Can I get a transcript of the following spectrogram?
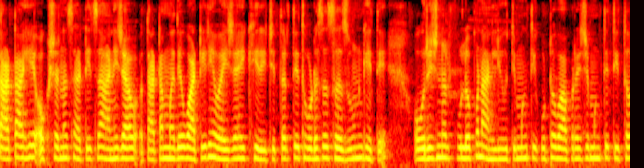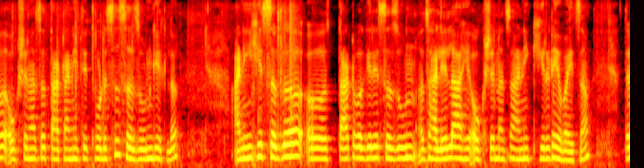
ताट आहे ऑक्शनसाठीचं आणि ज्या ताटामध्ये वाटी ठेवायची आहे खिरीची तर ते थोडंसं सजवून घेते. ओरिजिनल फुलं पण आणली होती. मग ती कुठं वापरायची? मग ते तिथं ऑक्शनाचं ताट आणि ते थोडंसं सजवून घेतलं. आणि हे सगळं ताट वगैरे सजवून झालेलं आहे ऑक्शनाचं आणि खीर ठेवायचं. तर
